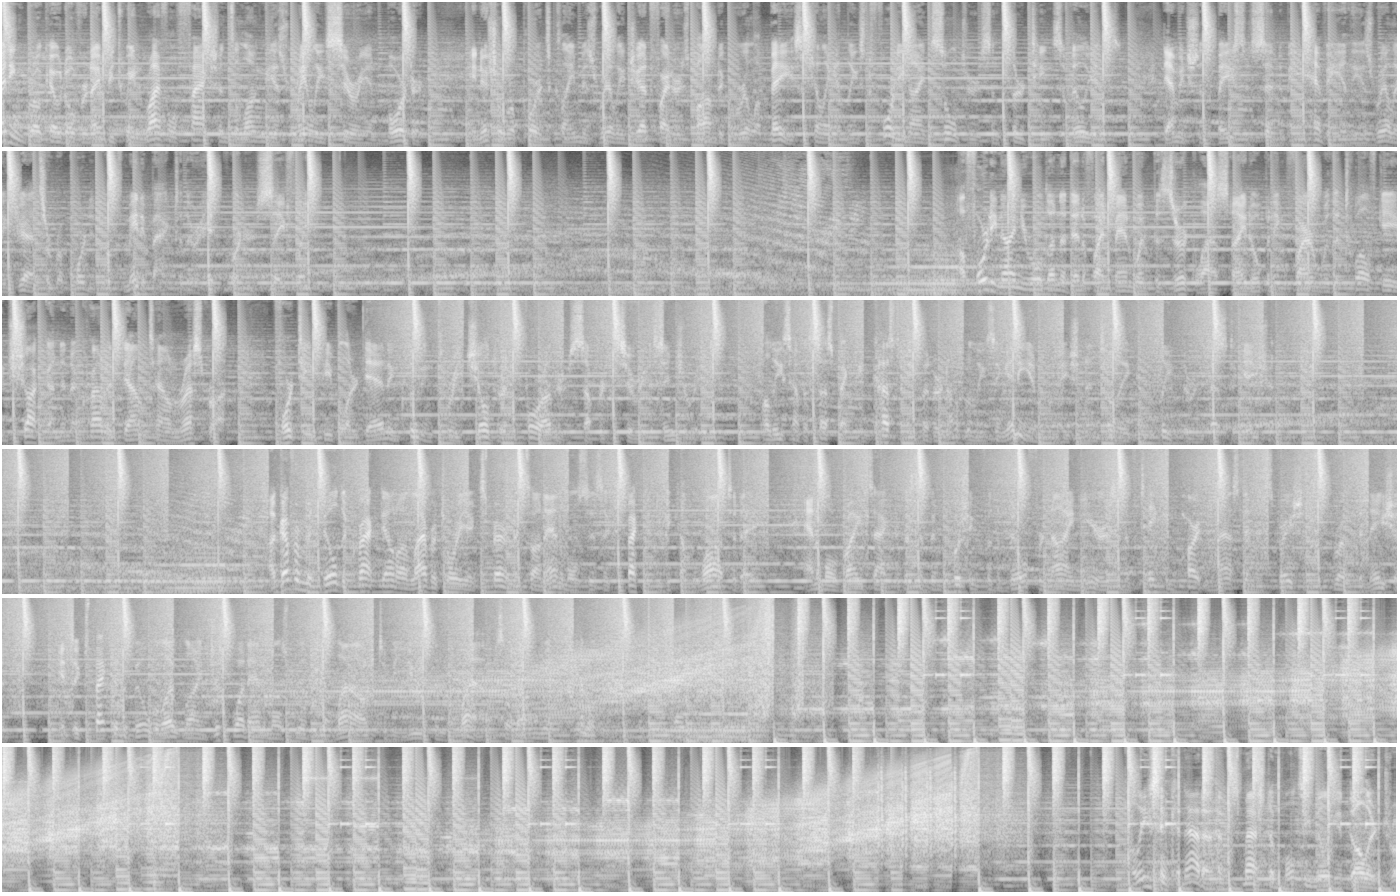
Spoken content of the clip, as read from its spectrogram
Fighting broke out overnight between rival factions along the Israeli Syrian border. Initial reports claim Israeli jet fighters bombed a guerrilla base, killing at least 49 soldiers and 13 civilians. Damage to the base is said to be heavy, and the Israeli jets are reported to have made it back to their headquarters safely. 49 year old unidentified man went berserk last night, opening fire with a 12 gauge shotgun in a crowded downtown restaurant. 14 people are dead, including three children. Four others suffered serious injuries. Police have a suspect in custody but are not releasing any information until they complete their investigation. A government bill to crack down on laboratory experiments on animals is expected to become law today. Animal rights activists have been pushing for the bill for nine years and taken part in mass demonstrations throughout the nation. It's expected the bill will outline just what animals will be allowed to be used in the labs, along with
